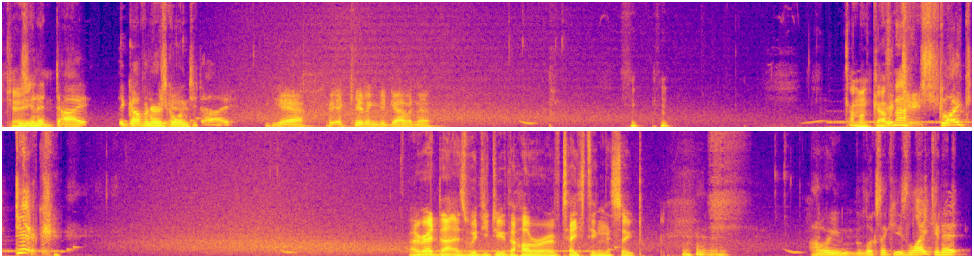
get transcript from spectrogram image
Okay. He's gonna die. The governor's Yeah. going to die. Yeah, we are killing the governor. Come on, governor. It tastes like dick. I read that as would you do the horror of tasting the soup. Oh, he looks like he's liking it.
